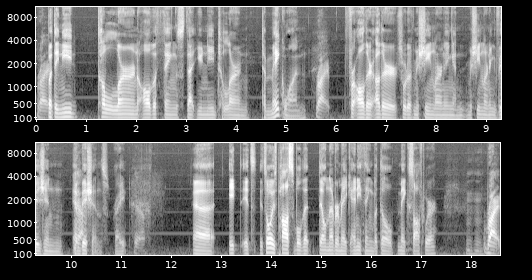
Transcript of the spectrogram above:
right, but they need to learn all the things that you need to learn to make one right, for all their other sort of machine learning and machine learning vision Yeah. ambitions, right? yeah, uh, it, it's it's always possible that they'll never make anything, but they'll make software. right,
